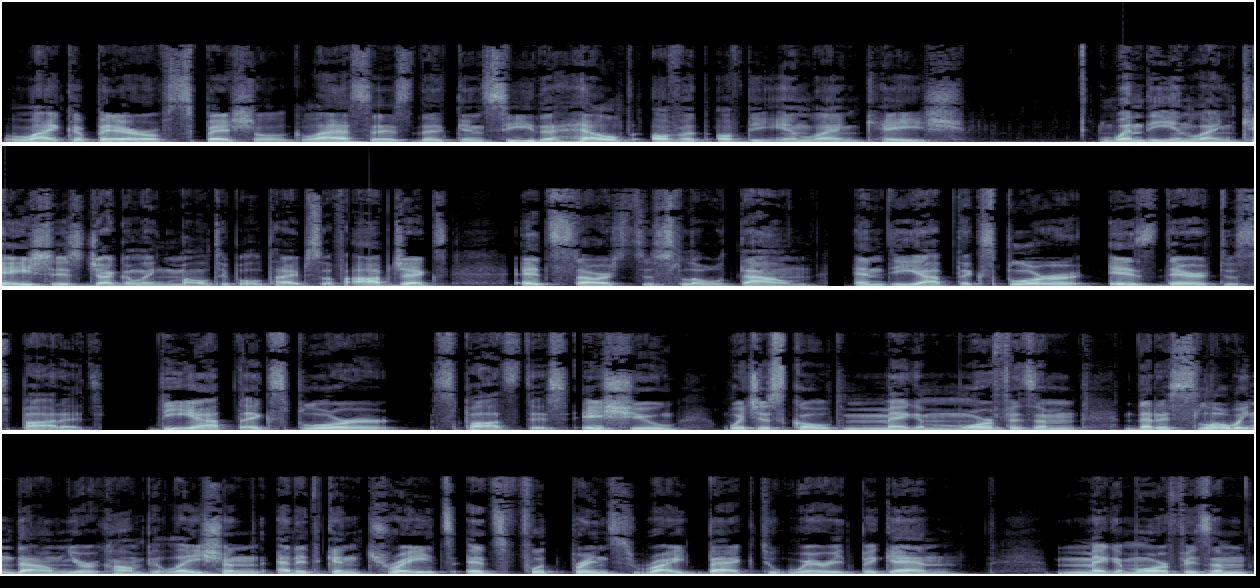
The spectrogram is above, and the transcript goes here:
Like a pair of special glasses that can see the health of, it, of the inline cache. When the inline cache is juggling multiple types of objects, it starts to slow down, and Deopt Explorer is there to spot it. Deopt Explorer spots this issue, which is called megamorphism, that is slowing down your compilation and it can trace its footprints right back to where it began. Megamorphism,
